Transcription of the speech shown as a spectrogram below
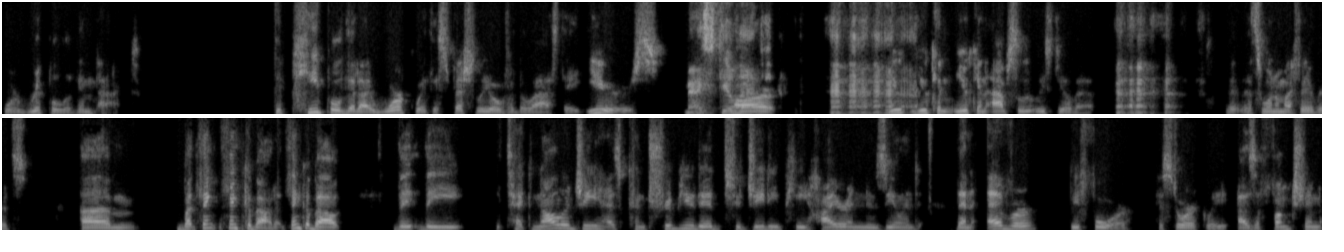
or ripple of impact the people that I work with, especially over the last eight years, may I steal are, that? you you can you can absolutely steal that. That's one of my favorites. Um, but think think about it. Think about the the technology has contributed to GDP higher in New Zealand than ever before historically as a function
